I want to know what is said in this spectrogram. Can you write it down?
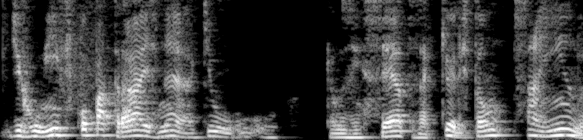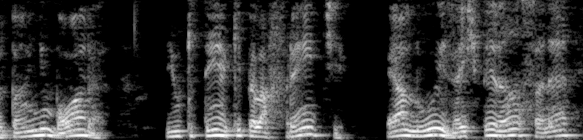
de ruim ficou para trás, né? Aqui o, o que é os insetos aqui, eles estão saindo, estão indo embora. E o que tem aqui pela frente é a luz, a esperança, né?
